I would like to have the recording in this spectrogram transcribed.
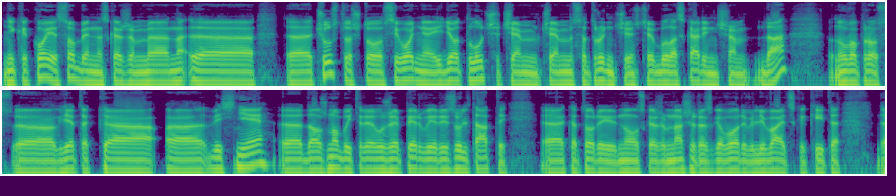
Никакой особенно, скажем, э, э, э, чувство, что сегодня идет лучше, чем, чем сотрудничество было с Кариничем, да? Ну, вопрос. э, Где-то к э, весне э, должно быть уже первые результаты, э, которые, ну, скажем, наши разговоры выливаются какие-то э,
